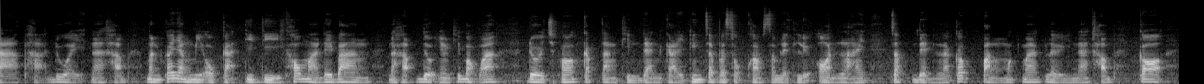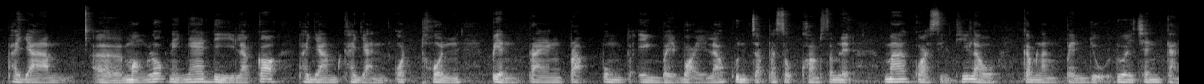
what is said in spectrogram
ลาภะด้วยนะครับ มันก็ยังมีโอกาสดีๆ เข้ามาได้บ้างนะครับ โดยอย่างที่บอกว่าโดยเฉพาะกับต่างถิ่นแดนไกลถึงจะประสบความสำเร็จหรือออนไลน์จะเด่นแล้วก็ปังมาก ๆเลยนะครับ ก็พยายามออมองโลกในแง่ดี แล้วก็พยายามขยันอดทน เปลี่ยนแปลงปรับปรุงตัวเองบ่อยๆ แล้วคุณจะประสบความสำเร็จมากกว่าสิ่งที่เรากำลังเป็นอยู่ด้วยเช่นกัน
